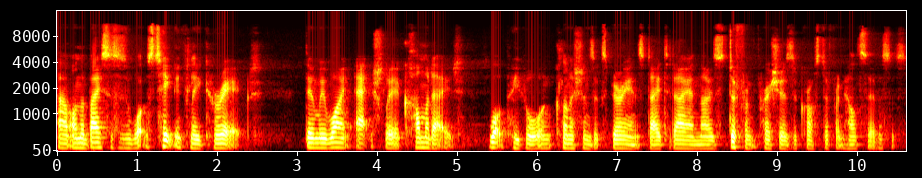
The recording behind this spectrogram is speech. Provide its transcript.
uh, on the basis of what's technically correct, then we won't actually accommodate what people and clinicians experience day to day and those different pressures across different health services.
